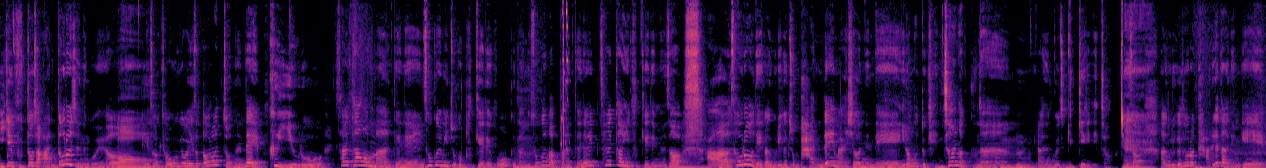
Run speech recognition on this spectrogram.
이게 붙어서 안 떨어지는 거예요. 어. 그래서 겨우겨우해서 떨어졌는데 그 이후로 설탕 엄마한테는 소금이 조금 붙게 되고 그 다음에 음. 소금 아빠한테는 설탕이 붙게 되면서 음. 아 서로 내가 우리가 좀 반대의 맛이었는데 이런 것도 괜찮았구나 음. 음, 라는 걸 좀 느끼게 되죠. 그래서 예. 아 우리가 서로 다르다는 게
